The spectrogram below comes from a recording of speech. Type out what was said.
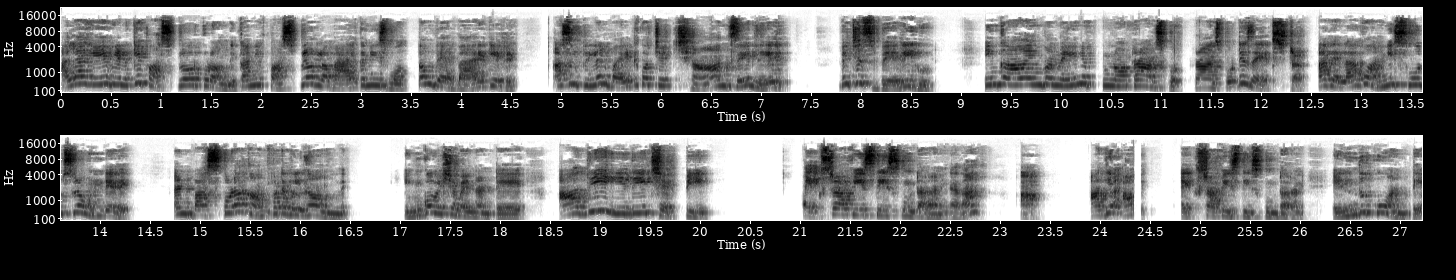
అలాగే వీళ్ళకి ఫస్ట్ ఫ్లోర్ కూడా ఉంది. కానీ ఫస్ట్ ఫ్లోర్లో బాల్కనీస్ మొత్తం దే ఆర్ బ్యారికేటెడ్ అసలు పిల్లలు బయటకు వచ్చే ఛాన్సే లేదు. విచ్ ఇస్ వెరీ గుడ్ ఇంకా ఇంకా మనం ఏం చెప్తున్నాం ట్రాన్స్పోర్ట్ ట్రాన్స్పోర్ట్ ఇస్ ఎక్స్ట్రా అది ఎలాగో అన్ని స్కూల్స్లో ఉండేది. అండ్ బస్ కూడా కంఫర్టబుల్గా ఉంది. ఇంకో విషయం ఏంటంటే అది ఇది చెప్పి ఎక్స్ట్రా ఫీజ్ తీసుకుంటారని కదా. ఆ, అది ఎక్స్ట్రా ఫీజ్ తీసుకుంటారని. ఎందుకు అంటే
